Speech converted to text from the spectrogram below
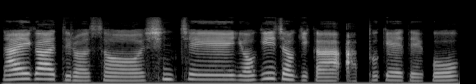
나이가 들어서 신체의 여기저기가 아프게 되고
